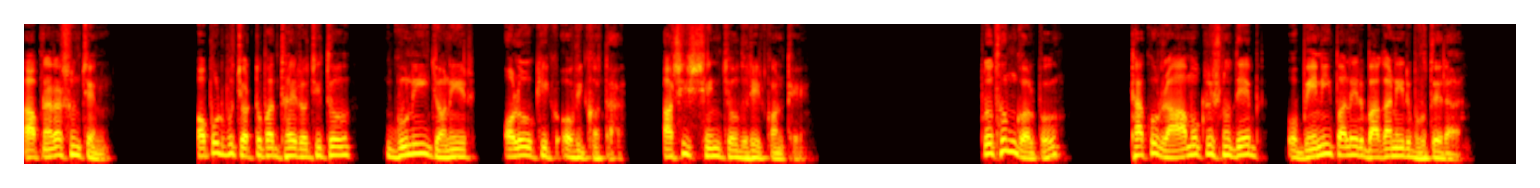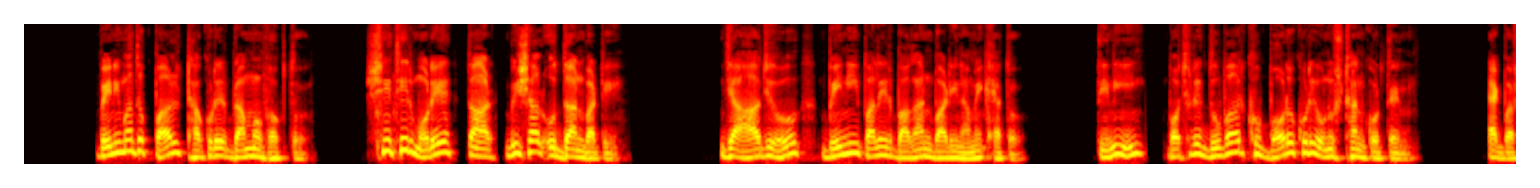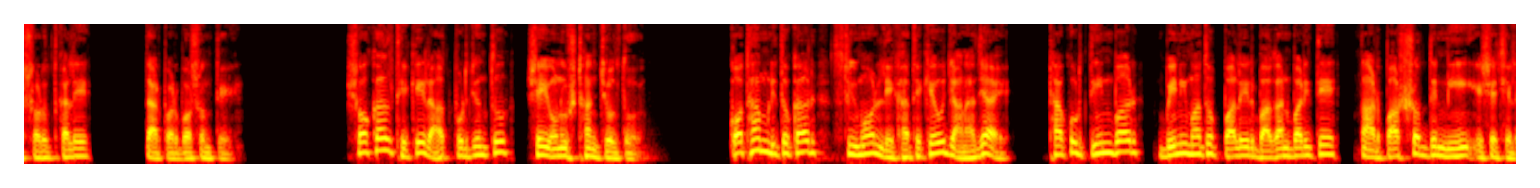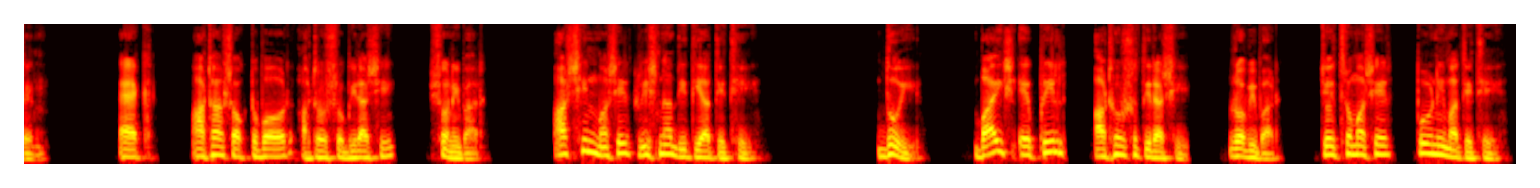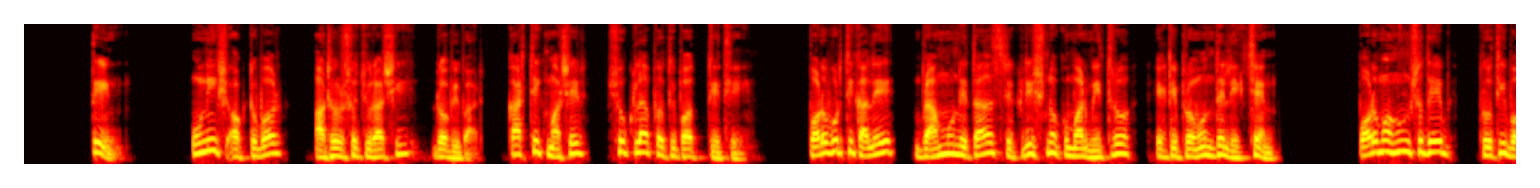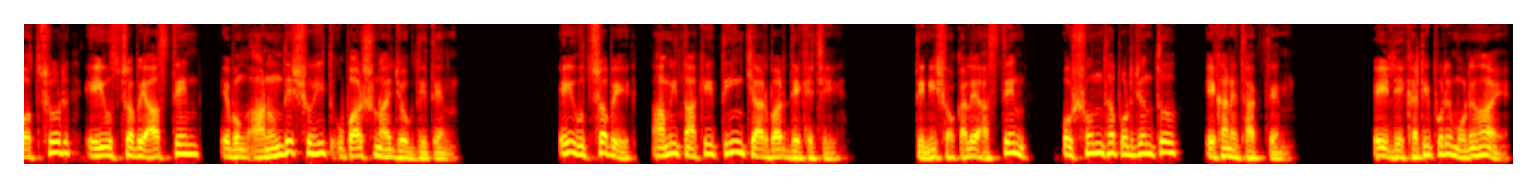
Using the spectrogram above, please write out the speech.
আপনারা শুনছেন অপূর্ব চট্টোপাধ্যায় রচিত গুণী জনের অলৌকিক অভিজ্ঞতা, আশিস সেন চৌধুরীর কণ্ঠে। প্রথম গল্প, ঠাকুর রামকৃষ্ণ দেব ও বেনি পালের বাগানের ভূতেরা। বেনিমাধব পাল ঠাকুরের ব্রাহ্মভক্ত। সেঁথির মোড়ে তাঁর বিশাল উদ্যানবাটি যা আজও বেনি পালের বাগান বাড়ি নামে খ্যাত। তিনি বছরে দুবার খুব বড় করে অনুষ্ঠান করতেন। একবার শরৎকালে, তারপর বসন্তে। সকাল থেকে রাত পর্যন্ত সেই অনুষ্ঠান চলত। কথামৃতকার শ্রীমল লেখা থেকেও জানা যায়, ঠাকুর তিনবার বেনিমাধব পালের বাগান বাড়িতে তাঁর পার্শ্বদের নিয়ে এসেছিলেন। এক, আঠাশ অক্টোবর আঠারোশো বিরাশি, শনিবার, আশ্বিন মাসের কৃষ্ণা দ্বিতীয়া তিথি। দুই, বাইশ এপ্রিল আঠারোশো তিরাশি, রবিবার, চৈত্র মাসের পূর্ণিমা তিথি। তিন, উনিশ অক্টোবর আঠারোশো চুরাশি, রবিবার, কার্তিক মাসের শুক্লা প্রতিপদ তিথি। পরবর্তীকালে ব্রাহ্ম নেতা শ্রীকৃষ্ণ কুমার মিত্র একটি প্রবন্ধে লিখছেন, পরমহংসদেব প্রতি বৎসর এই উৎসবে আসতেন এবং আনন্দের সহিত উপাসনায় যোগ দিতেন। এই উৎসবে আমি তাকে তিন চারবার দেখেছি। তিনি সকালে আসতেন ও সন্ধ্যা পর্যন্ত এখানে থাকতেন। এই লেখাটি পড়ে মনে হয়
